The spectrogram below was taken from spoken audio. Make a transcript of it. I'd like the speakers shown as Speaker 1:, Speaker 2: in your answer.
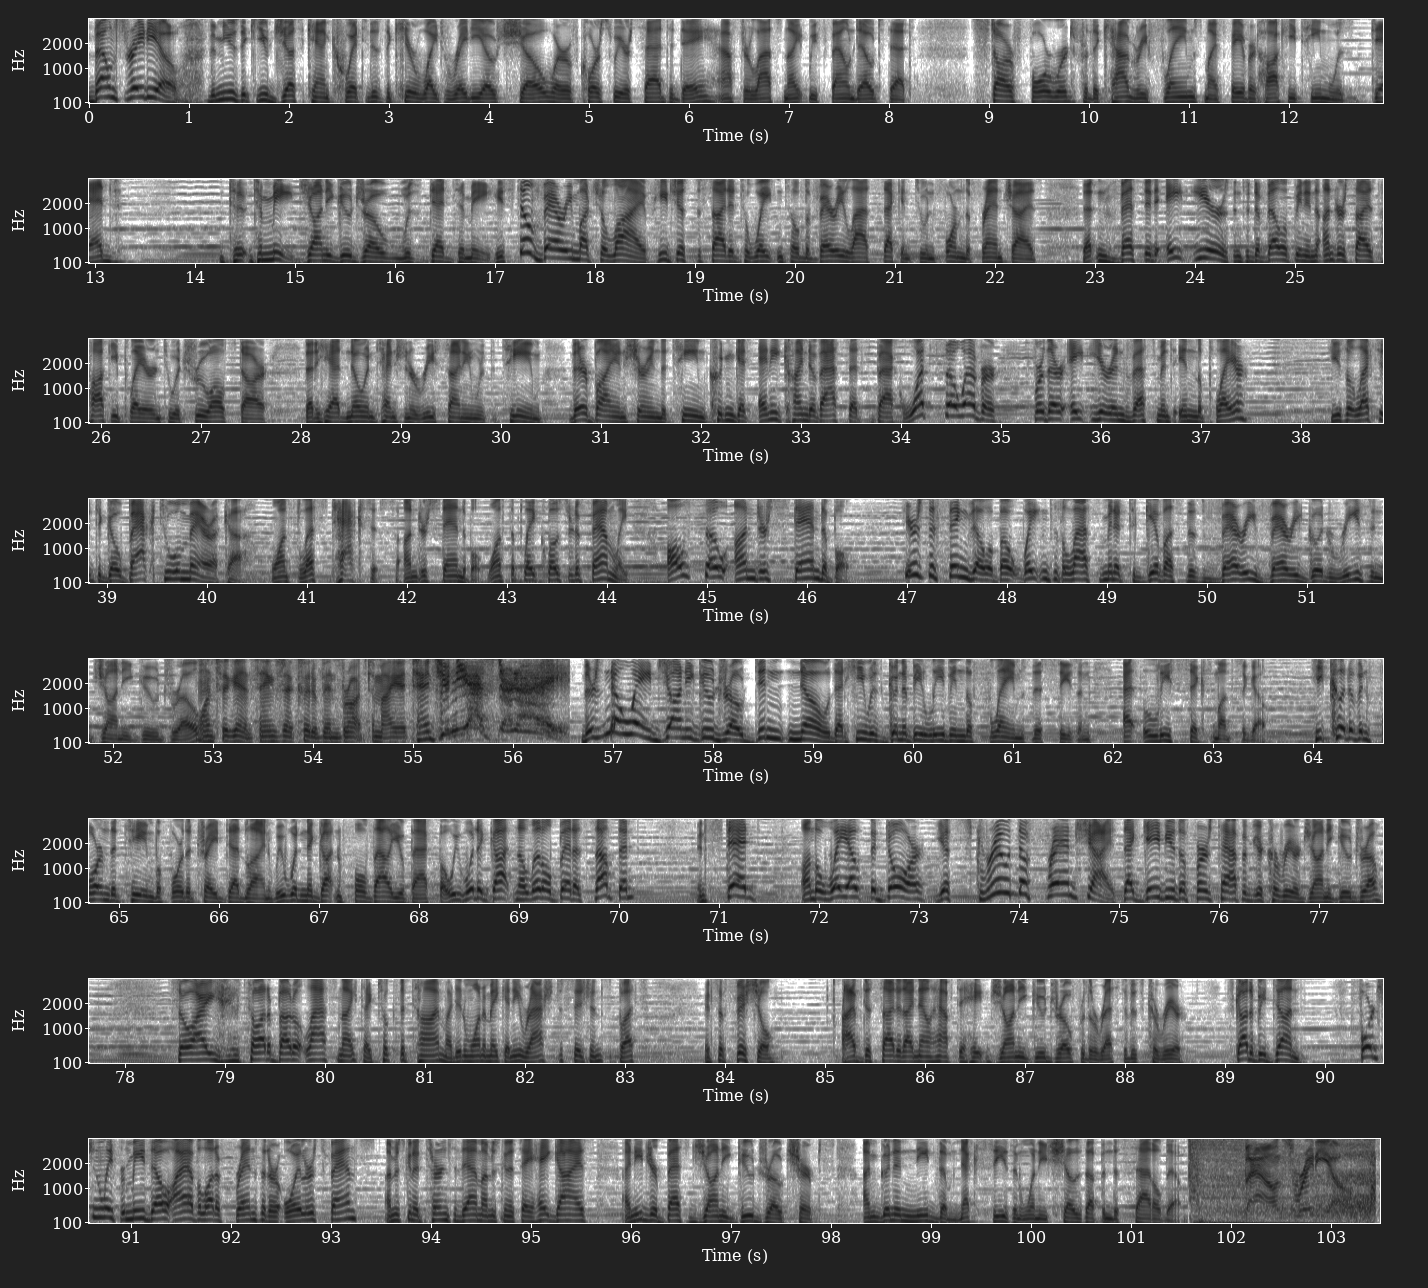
Speaker 1: Bounce Radio, the music you just can't quit. It is the Kier White radio show, where, of course, we are sad today. After last night, we found out that star forward for the Calgary Flames, my favorite hockey team, was dead. To, to me, Johnny Gaudreau was dead to me. He's still very much alive. He just decided to wait until the very last second to inform the franchise that invested eight years into developing an undersized hockey player into a true all star that he had no intention of re signing with the team, thereby ensuring the team couldn't get any kind of assets back whatsoever for their eight year investment in the player. He's elected to go back to America, wants less taxes, understandable, wants to play closer to family, also understandable. Here's the thing, though, about waiting to the last minute to give us this very, very good reason, Johnny Gaudreau.
Speaker 2: Once again, things that could have been brought to my attention yesterday!
Speaker 1: There's no way Johnny Gaudreau didn't know that he was going to be leaving the Flames this season at least six months ago. He could have informed the team before the trade deadline. We wouldn't have gotten full value back, but we would have gotten a little bit of something. Instead, on the way out the door, you screwed the franchise that gave you the first half of your career, Johnny Gaudreau. So I thought about it last night. I took the time. I didn't want to make any rash decisions, but it's official. I've decided I now have to hate Johnny Gaudreau for the rest of his career. It's got to be done. Fortunately for me, though, I have a lot of friends that are Oilers fans. I'm just going to turn to them. I'm just going to say, hey, guys, I need your best Johnny Gaudreau chirps. I'm going to need them next season when he shows up in the Saddledome.
Speaker 3: Bounce Radio.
